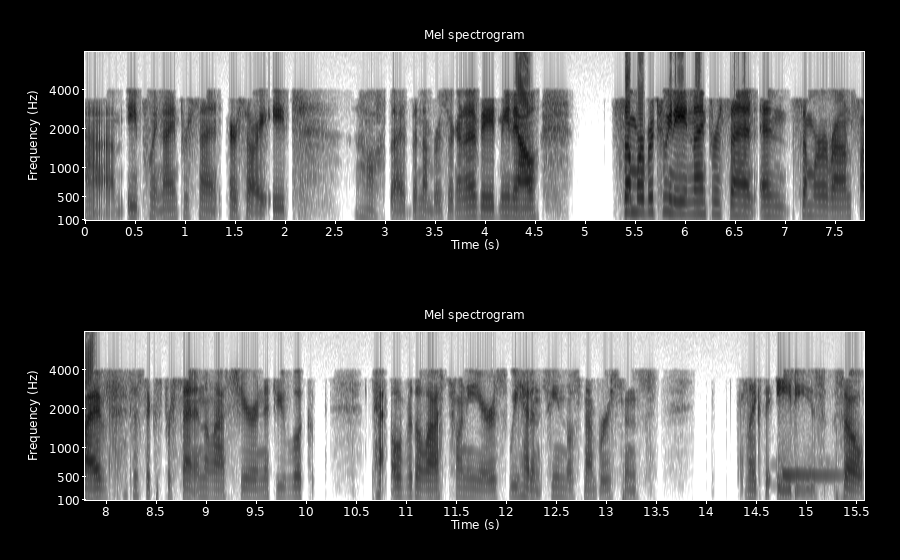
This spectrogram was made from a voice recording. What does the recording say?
um, 8.9%, or sorry, 8 oh, the, the numbers are going to evade me now. somewhere between eight and nine percent, and somewhere around five to six percent in the last year. And if you look over the last 20 years, we hadn't seen those numbers since like the 80s. So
